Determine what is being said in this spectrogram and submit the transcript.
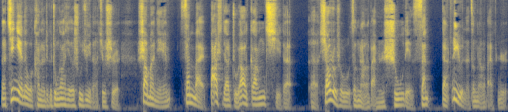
那今年呢我看到这个中钢协的数据呢，就是上半年三百八十家主要钢企的呃销售收入增长了百分之十五点三，但利润呢增长了百分之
